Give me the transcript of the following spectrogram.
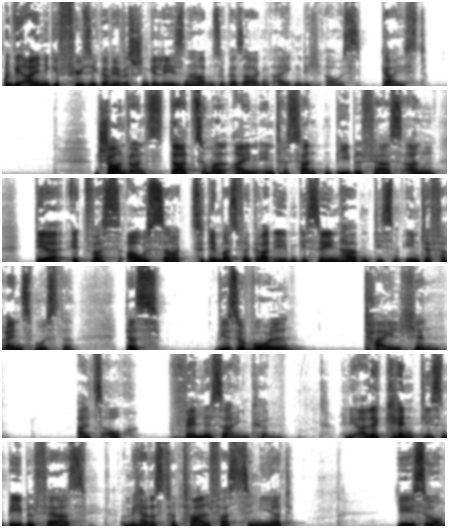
und wie einige Physiker, wie wir es schon gelesen haben, sogar sagen, eigentlich aus Geist. Und schauen wir uns dazu mal einen interessanten Bibelvers an, der etwas aussagt zu dem, was wir gerade eben gesehen haben, diesem Interferenzmuster, dass wir sowohl Teilchen als auch Welle sein können. Und ihr alle kennt diesen Bibelvers und mich hat es total fasziniert. Jesu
